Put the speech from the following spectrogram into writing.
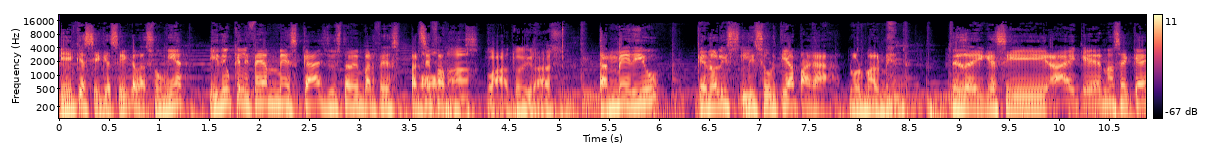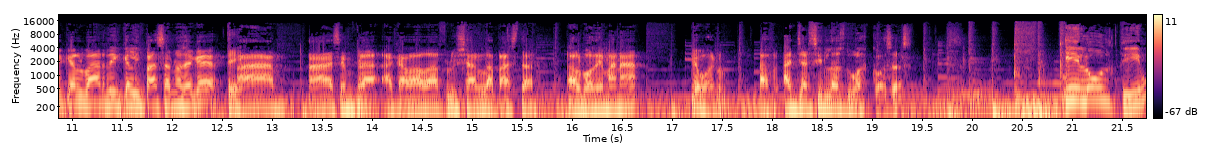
i que sí, que sí, que l'assumia. I diu que li feien més cas justament per, fer, per ser Home, famós. clar, tu diràs. També diu que no li, li sortia a pagar, normalment. És a dir, que si... Ai, que no sé què, que el barri, que li passa no sé què... Sí. Ah, ah, sempre acabava afluixant la pasta al bo de manar, que, bueno, ha, ha exercit les dues coses. I l'últim,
